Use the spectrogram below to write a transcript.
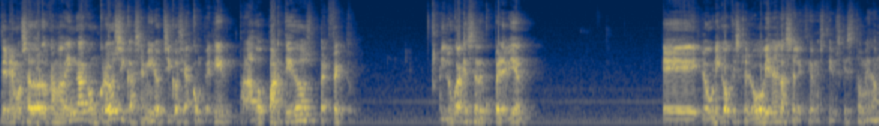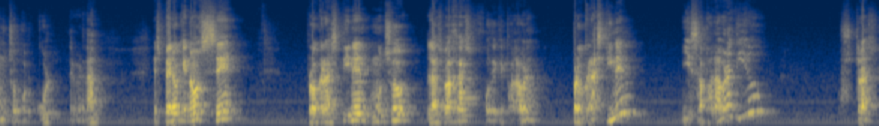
Tenemos a Eduardo Camavinga con Cross y Casemiro, chicos, y a competir. Para dos partidos, perfecto. Y Luca que se recupere bien. Eh, lo único que es que luego vienen las selecciones, tío. Es que esto me da mucho por cool, de verdad. Espero que no se procrastinen mucho las bajas. Joder, qué palabra. ¿Procrastinen? ¿Y esa palabra, tío? Ostras,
